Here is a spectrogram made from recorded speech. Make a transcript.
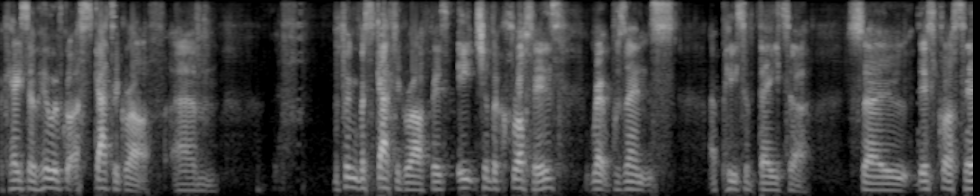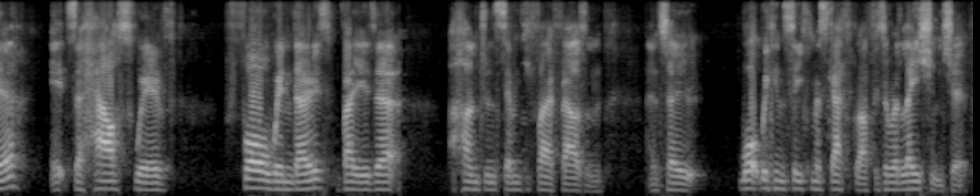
Okay, so here we've got a scatter graph. Um, the thing with a scatter graph is each of the crosses represents a piece of data. So this cross here, it's a house with four windows valued at 175,000. And so what we can see from a scatter graph is a relationship.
